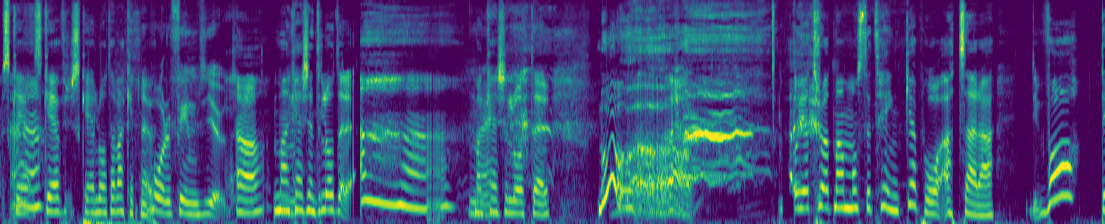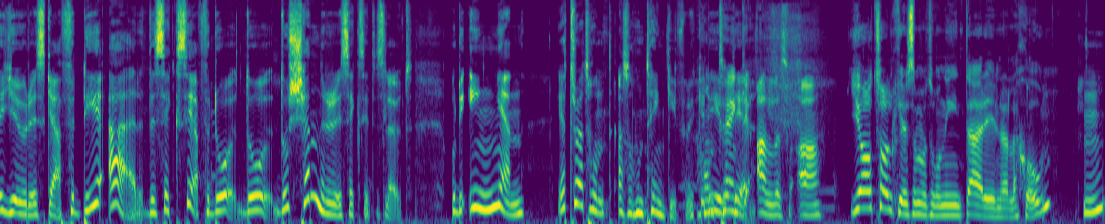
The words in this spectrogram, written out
Ska jag, Äh. ska jag, ska jag låta vackert nu? Porrfilmsljud. Ja, man Mm. kanske inte låter ah, man Nej. kanske låter ja. Och jag tror att man måste tänka på att så här, var det djuriska, för det är det sexiga, för då, då, då känner du dig sexig till slut. Och det är ingen, jag tror att hon, alltså hon tänker för mycket, Hon tänker det. alldeles, ja. Jag tolkar det som att hon inte är i en relation Mm.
